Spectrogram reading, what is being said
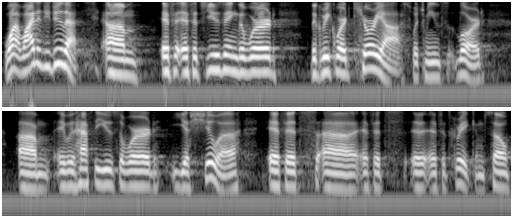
why, why did you do that? Um, if, if it's using the word, the Greek word kurios, which means Lord, um, it would have to use the word Yeshua if it's, uh, if, it's, if it's Greek. And so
